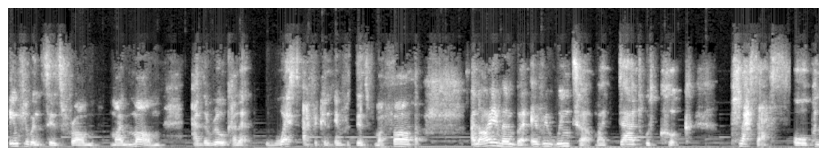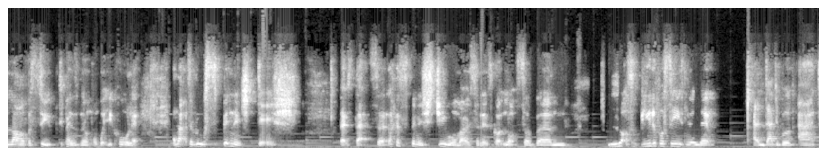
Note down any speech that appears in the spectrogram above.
influences from my mum and the real kind of West African influences from my father. And I remember every winter my dad would cook plasas or palava soup, depends on what you call it. And that's a real spinach dish. That's that's a, like a spinach stew almost, and it's got lots of um, lots of beautiful seasoning in it. And Daddy will add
